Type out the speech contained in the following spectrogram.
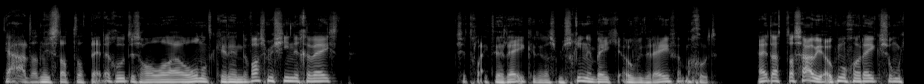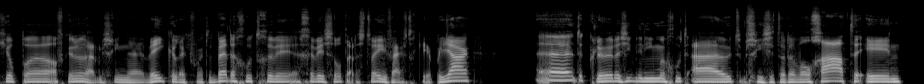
ja, dan is dat, dat beddengoed is al eh, honderd keer in de wasmachine geweest. Ik zit gelijk te rekenen, dat is misschien een beetje overdreven, maar goed. Hè, dat, daar zou je ook nog een rekensommetje op uh, af kunnen. Nou, misschien uh, wekelijks wordt het beddengoed gewisseld. Dat is 52 keer per jaar. de kleuren zien er niet meer goed uit. Misschien zitten er wel gaten in.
